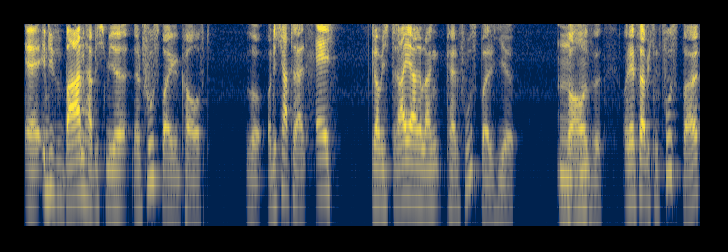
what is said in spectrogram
äh, in diesem Bahn habe ich mir einen Fußball gekauft. So, und ich hatte halt echt, glaube ich, drei Jahre lang keinen Fußball hier zu Hause. Und jetzt habe ich einen Fußball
